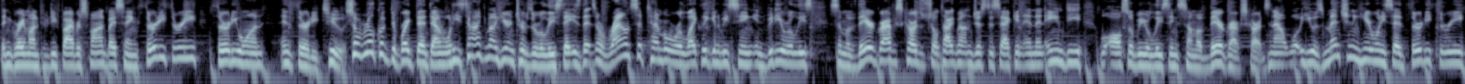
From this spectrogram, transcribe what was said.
Then Greymon55 responded by saying 33, 31, and 32. So real quick to break that down, what he's talking about here in terms of release date is that around September, we're likely going to be seeing NVIDIA release some of their graphics cards, which I'll talk about in just a second, and then AMD will also be releasing some of their graphics cards. Now, what he was mentioning here when he said 33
